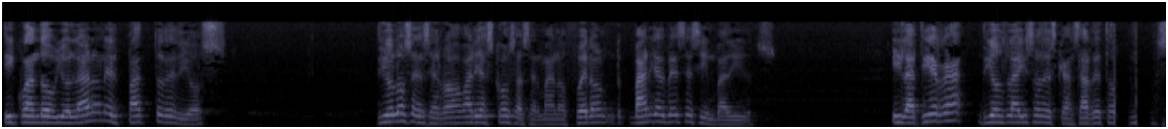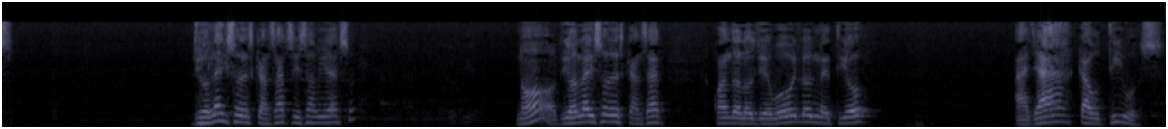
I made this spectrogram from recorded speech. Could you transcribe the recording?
Y cuando violaron el pacto de Dios, Dios los encerró a varias cosas, hermanos. Fueron varias veces invadidos. Y la tierra, Dios la hizo descansar de modos. Dios la hizo descansar, ¿sí sabía eso? No, Dios la hizo descansar cuando los llevó y los metió allá cautivos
